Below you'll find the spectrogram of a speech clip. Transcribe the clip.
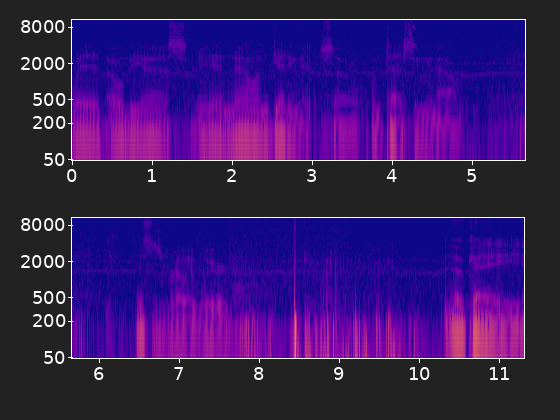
with OBS, and now I'm getting it, so I'm testing it out. This is really weird. Okay,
